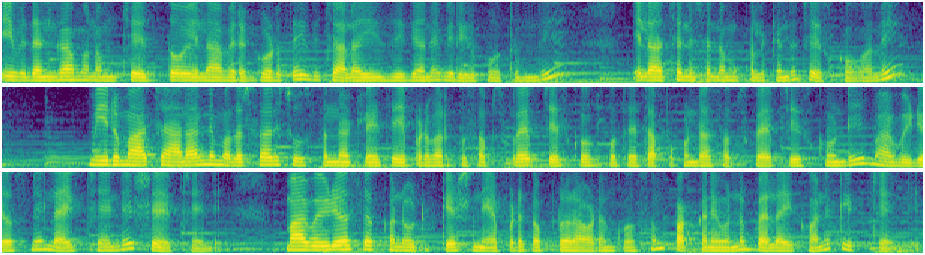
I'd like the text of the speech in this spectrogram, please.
ఈ విధంగా మనం చేతితో ఇలా విరగొడితే ఇది చాలా ఈజీగానే విరిగిపోతుంది. ఇలా చిన్న చిన్న ముక్కల కింద చేసుకోవాలి. మీరు మా ఛానల్ని మొదటిసారి చూస్తున్నట్లయితే ఇప్పటివరకు సబ్స్క్రైబ్ చేసుకోకపోతే తప్పకుండా సబ్స్క్రైబ్ చేసుకోండి. మా వీడియోస్ని లైక్ చేయండి షేర్ చేయండి. మా వీడియోస్ యొక్క నోటిఫికేషన్ ఎప్పటికప్పుడు రావడం కోసం పక్కనే ఉన్న బెల్ ఐకాన్ని క్లిక్ చేయండి.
